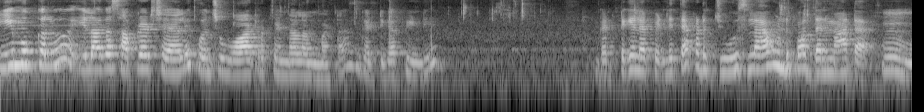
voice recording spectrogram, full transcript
ఈ ముక్కలు ఇలాగ సపరేట్ చేయాలి. కొంచెం వాటర్ పిండాలన్నమాట. గట్టిగా పిండి. గట్టిగా ఇలా పిండితే అక్కడ జ్యూస్ లాగా ఉండిపోద్ది అనమాట ఉమ్.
